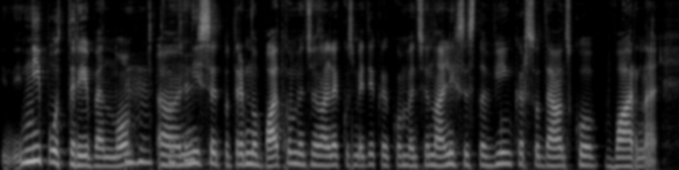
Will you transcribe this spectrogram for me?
Ni potreben, no? uh -huh, okay. uh, ni se potrebno bati konvencionalne kozmetike, konvencionalnih sestavin, ker so dejansko varne. Uh,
